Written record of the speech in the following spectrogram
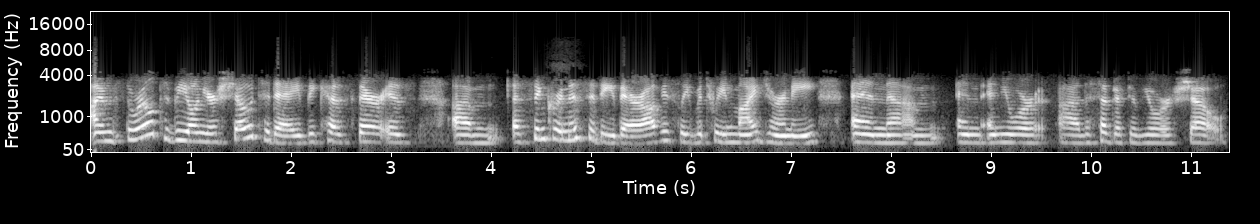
I'm thrilled to be on your show today because there is um, a synchronicity there, obviously, between my journey and um, and and your uh, the subject of your show.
